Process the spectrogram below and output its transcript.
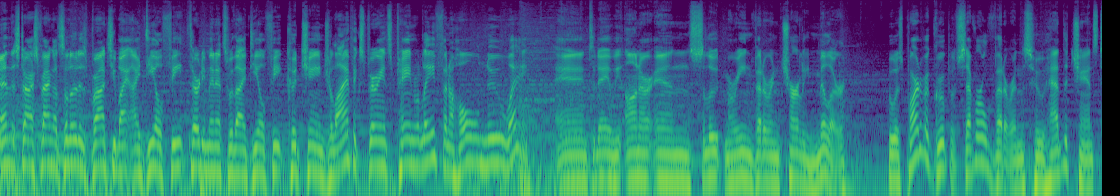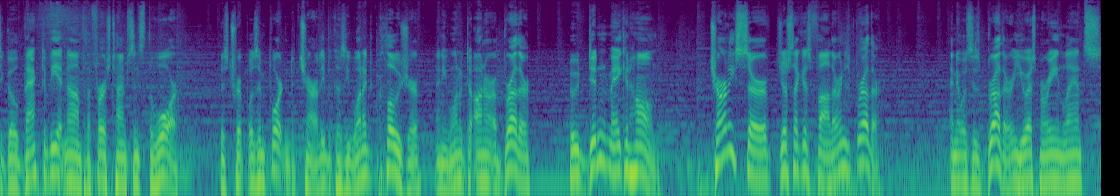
And the Star Spangled Salute is brought to you by Ideal Feet. 30 minutes with Ideal Feet could change your life. Experience pain relief in a whole new way. And today we honor and salute Marine veteran Charlie Miller, who was part of a group of several veterans who had the chance to go back to Vietnam for the first time since the war. This trip was important to Charlie because he wanted closure and he wanted to honor a brother who didn't make it home. Charlie served just like his father and his brother. And it was his brother, U.S. Marine Lance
